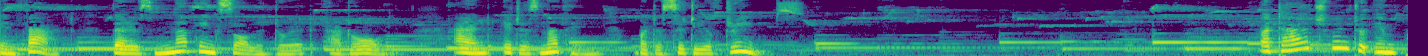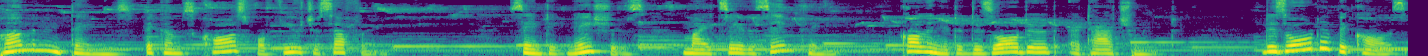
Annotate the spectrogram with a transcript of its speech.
In fact, there is nothing solid to it at all, and it is nothing but a city of dreams. Attachment to impermanent things becomes cause for future suffering. St. Ignatius might say the same thing, calling it a disordered attachment. Disorder because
